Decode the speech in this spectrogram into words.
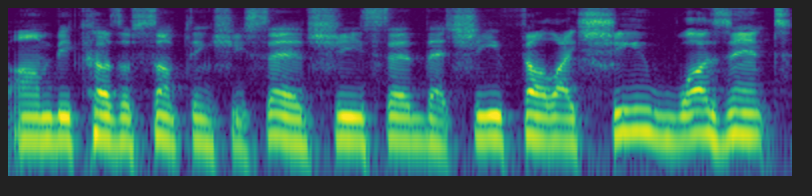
um, because of something she said. She said that she felt like she wasn't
